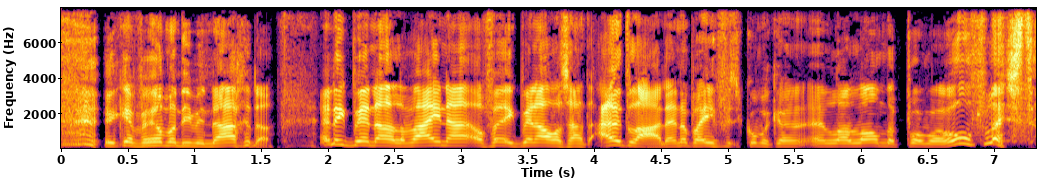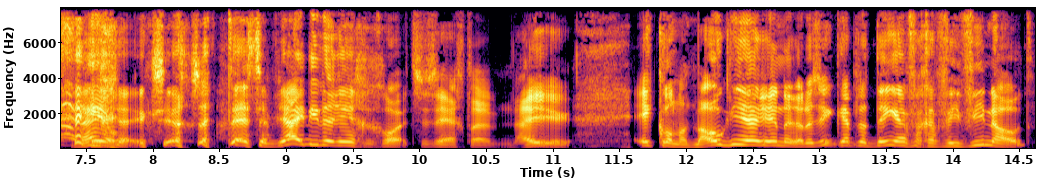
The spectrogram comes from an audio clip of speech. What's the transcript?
ik heb helemaal niet meer nagedacht. En ik ben alle wijn, of ik ben alles aan het uitladen. En opeens kom ik een, een Lalande Pomerol fles tegen. ik zeg, ze, Tess, heb jij die erin gegooid? Ze zegt, eh, nee, ik kon het me ook niet herinneren. Dus ik heb dat ding even gevivinoot.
